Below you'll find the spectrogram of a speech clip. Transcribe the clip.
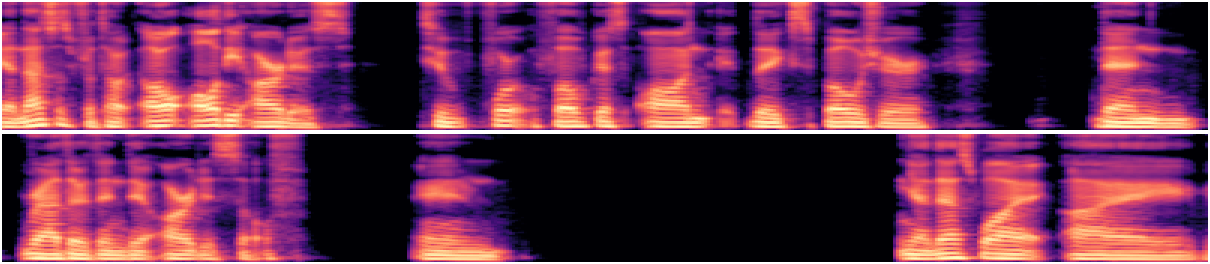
yeah, not just photo, all, all the artists to for, focus on the exposure, than rather than the art itself, and yeah, that's why I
